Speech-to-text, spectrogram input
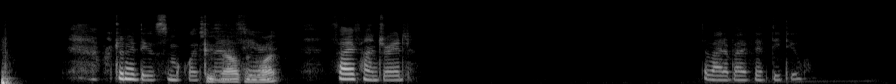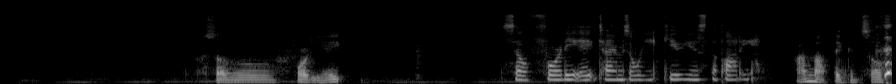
We're gonna do some quick Two math thousand here. what? 500 divided by 52. So forty-eight. So 48 times a week you use the potty. I'm not thinking so.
